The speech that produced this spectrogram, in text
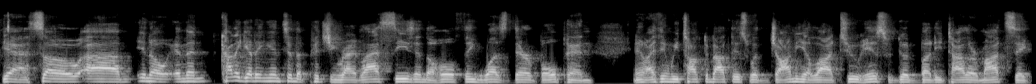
Yeah. So, um, you know, and then kind of getting into the pitching, right? Last season, the whole thing was their bullpen. You know, I think we talked about this with Johnny a lot too. His good buddy Tyler Matzek,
